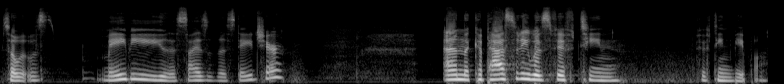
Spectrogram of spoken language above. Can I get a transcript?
So it was maybe the size of the stage here. And the capacity was 15, 15 people.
